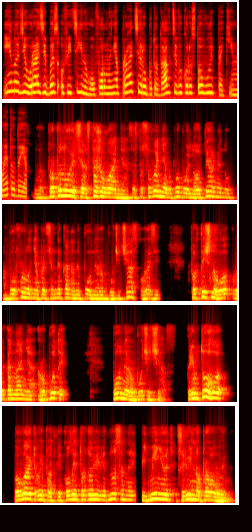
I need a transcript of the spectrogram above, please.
Іноді у разі без офіційного оформлення праці роботодавці використовують такі методи. Е, Пропонується стажування, застосування випробувального терміну або оформлення працівника на неповний робочий час у разі фактичного виконання роботи повний робочий час. Крім того, бувають випадки, коли трудові відносини підмінюють цивільно-правовими.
